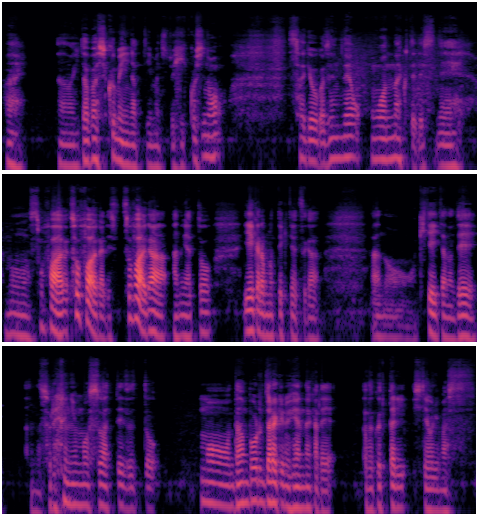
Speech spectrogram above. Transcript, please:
はい。あの、板橋区民になって今ちょっと引っ越しの作業が全然終わんなくてですね。もうソファー、ソファーがです。ソファーが、あの、やっと家から持ってきたやつが、あの、来ていたので、あの、それにもう座ってずっと、もう段ボールだらけの部屋の中で、あの、ぐったりしております。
